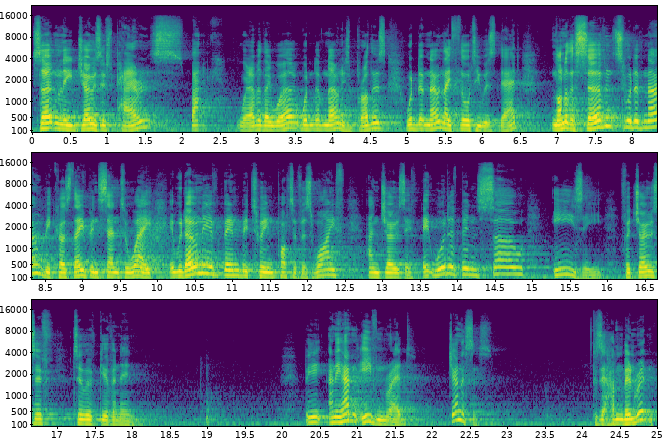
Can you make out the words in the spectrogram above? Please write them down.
Certainly, Joseph's parents back wherever they were, wouldn't have known. His brothers wouldn't have known. They thought he was dead. None of the servants would have known because they've been sent away. It would only have been between Potiphar's wife and Joseph. It would have been so easy for Joseph to have given in. And he hadn't even read Genesis because it hadn't been written.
